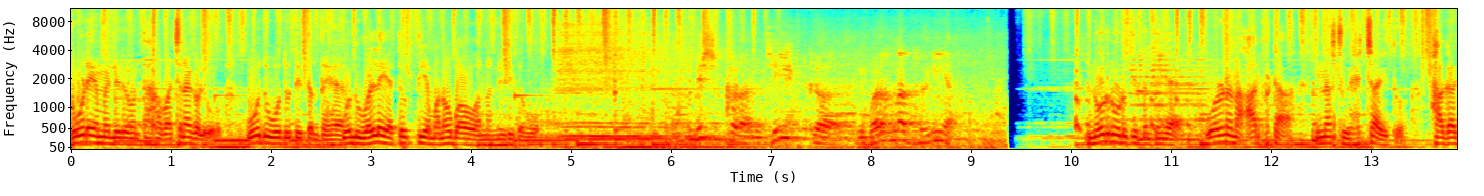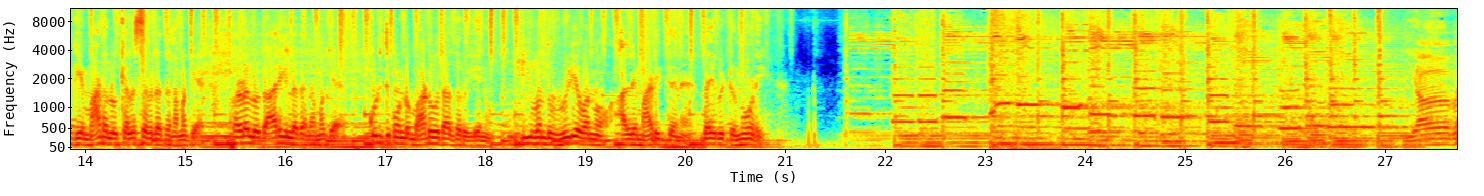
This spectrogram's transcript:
ಗೋಡೆಯ ಮೇಲಿರುವಂತಹ ವಚನಗಳು ಓದು ಓದುತ್ತಿದ್ದಂತೆ ಒಂದು ಒಳ್ಳೆಯ ತೃಪ್ತಿಯ ಮನೋಭಾವವನ್ನು ನೀಡಿದವು. ನೋಡು ನೋಡುತ್ತಿದ್ದಂತೆಯೇ ವರ್ಣನ ಆರ್ಭಟ ಇನ್ನಷ್ಟು ಹೆಚ್ಚಾಯಿತು. ಹಾಗಾಗಿ ಮಾಡಲು ಕೆಲಸವಿಲ್ಲದ ನಮಗೆ, ಹೊರಡಲು ದಾರಿ ಇಲ್ಲದ ನಮಗೆ ಕುಳಿತುಕೊಂಡು ಮಾಡುವುದಾದರೂ ಏನು? ಈ ಒಂದು ವಿಡಿಯೋವನ್ನು ಅಲ್ಲಿ ಮಾಡಿದ್ದೇನೆ. ದಯವಿಟ್ಟು ನೋಡಿ. ಯಾವ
